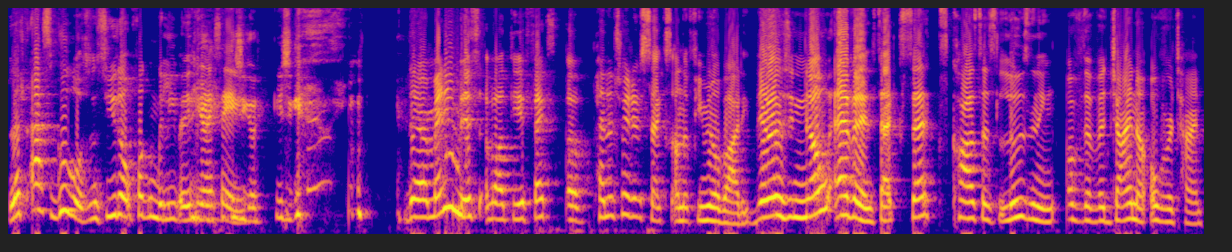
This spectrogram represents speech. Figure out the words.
let's ask Google since you don't fucking believe anything I say. Here you go. Here you go. There are many myths about the effects of penetrative sex on the female body. There is no evidence that sex causes loosening of the vagina over time.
